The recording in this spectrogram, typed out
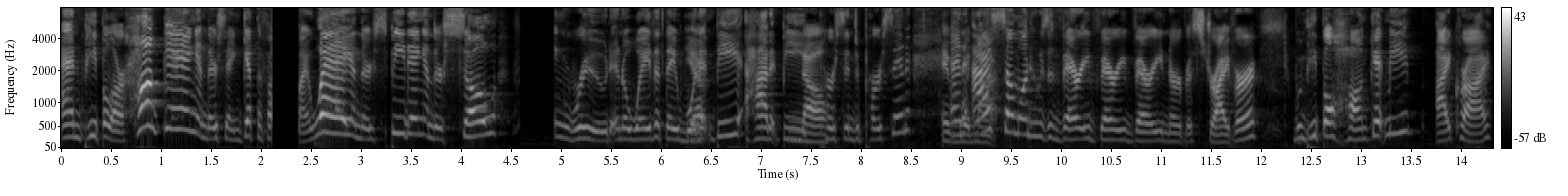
And people are honking and they're saying, get the fuck my way, and they're speeding and they're so rude in a way that they wouldn't be had it be No. person to person. It and as not. someone who's a very, very, very nervous driver, when people honk at me, I cry.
